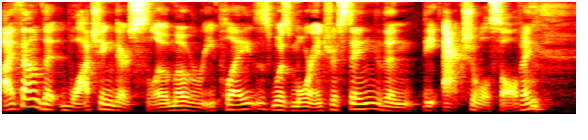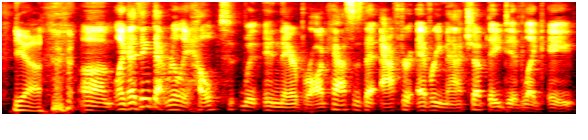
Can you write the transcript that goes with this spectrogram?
I found that watching their slow mo replays was more interesting than the actual solving. Yeah. um, like I think that really helped with, in their broadcast is that after every matchup they did like a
